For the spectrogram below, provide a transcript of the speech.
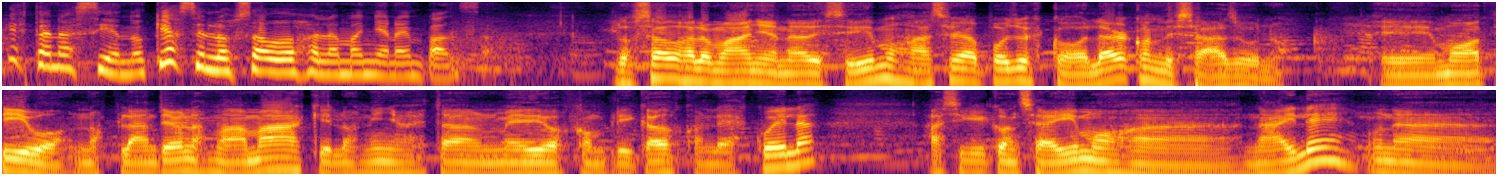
¿Qué están haciendo? ¿Qué hacen los sábados a la mañana en Panza? Los sábados a la mañana decidimos hacer apoyo escolar con desayuno. Eh, motivo, nos plantearon las mamás que los niños estaban medio complicados con la escuela, así que conseguimos a Naile, una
